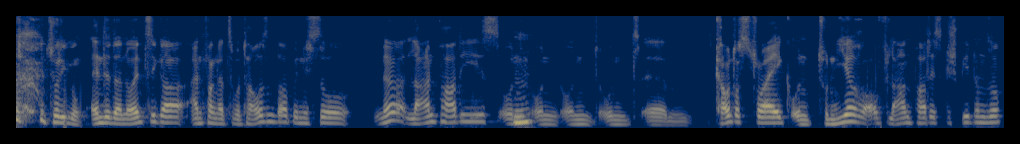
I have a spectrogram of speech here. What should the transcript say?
Entschuldigung, Ende der 90er, Anfang der 2000er bin ich so, ne, LAN-Partys und, Mhm. und, und, und ähm, Counter-Strike und Turniere auf LAN-Partys gespielt und so.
